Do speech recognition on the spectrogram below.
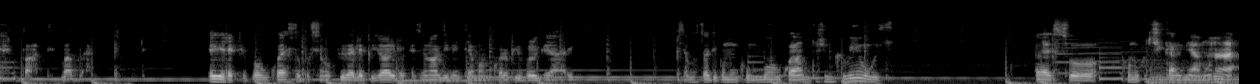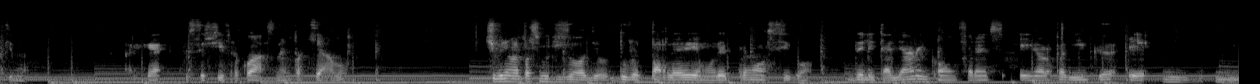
Infatti, vabbè. Io direi che con questo possiamo chiudere l'episodio perché sennò diventiamo ancora più volgari. Siamo stati comunque un buon 45 minuti. Adesso comunque ci calmiamo un attimo perché queste cifre qua se ne impazziamo. Ci vediamo al prossimo episodio dove parleremo del pronostico dell'italiana in conference e in Europa League e un, un,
